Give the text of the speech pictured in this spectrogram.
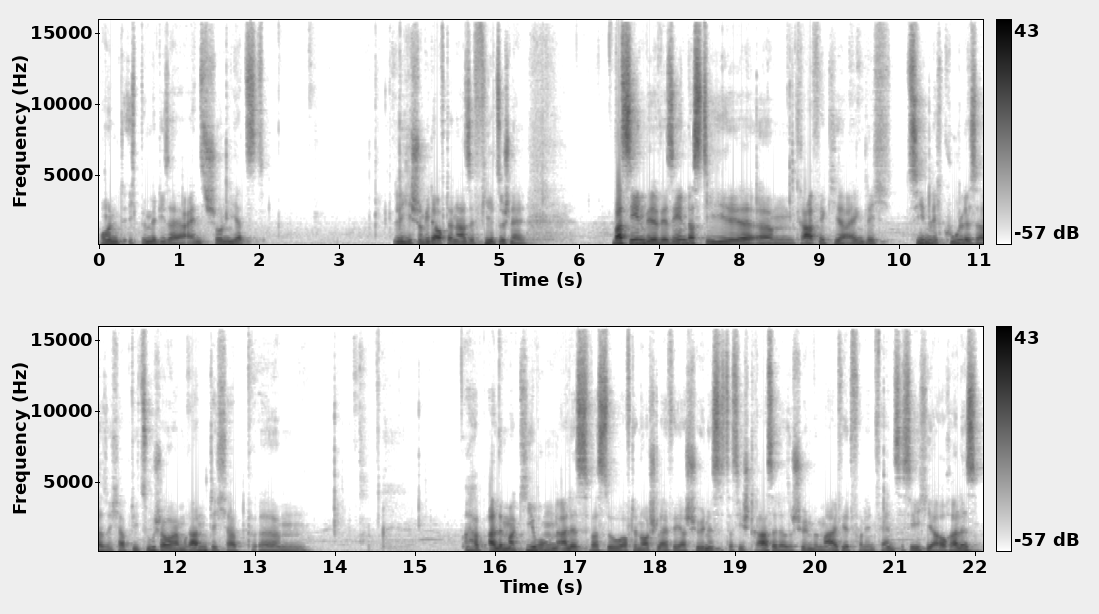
Und ich bin mit dieser R1 schon jetzt, liege ich schon wieder auf der Nase, viel zu schnell. Was sehen wir? Wir sehen, dass die ähm, Grafik hier eigentlich ziemlich cool ist. Also ich habe die Zuschauer am Rand, ich habe ähm, hab alle Markierungen, alles, was so auf der Nordschleife ja schön ist, ist, dass die Straße da so schön bemalt wird von den Fans. Das sehe ich hier auch alles.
